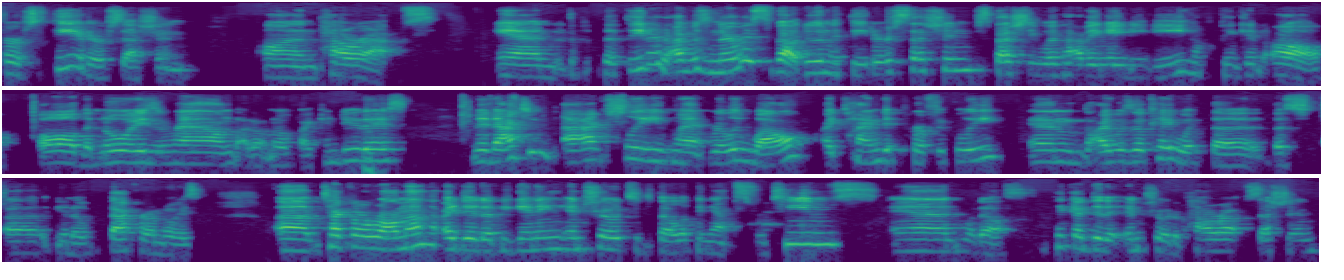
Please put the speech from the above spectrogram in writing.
first theater session on Power Apps. And the, the theater, I was nervous about doing a theater session, especially with having ADD. I'm thinking, oh, all the noise around. I don't know if I can do this. And it actually actually went really well. I timed it perfectly, and I was okay with the the uh, you know background noise. Um, Techorama, I did a beginning intro to developing apps for teams, and what else? I think I did an intro to Power App session.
